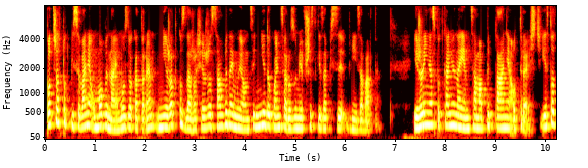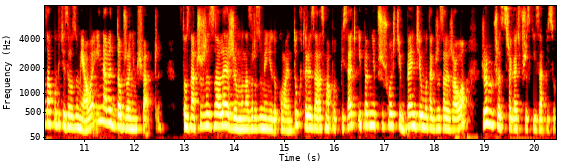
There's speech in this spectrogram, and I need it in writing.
Podczas podpisywania umowy najmu z lokatorem nierzadko zdarza się, że sam wynajmujący nie do końca rozumie wszystkie zapisy w niej zawarte. Jeżeli na spotkaniu najemca ma pytania o treść, jest to całkowicie zrozumiałe i nawet dobrze o nim świadczy. To znaczy, że zależy mu na zrozumieniu dokumentu, który zaraz ma podpisać i pewnie w przyszłości będzie mu także zależało, żeby przestrzegać wszystkich zapisów.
